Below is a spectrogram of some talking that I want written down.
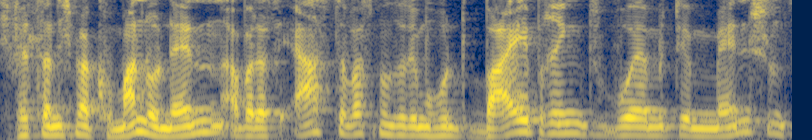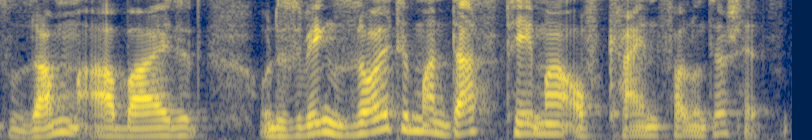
ich will es da nicht mal Kommando nennen, aber das erste, was man so dem Hund beibringt, wo er mit dem Menschen zusammenarbeitet. Und deswegen sollte man das Thema auf keinen Fall unterschätzen.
